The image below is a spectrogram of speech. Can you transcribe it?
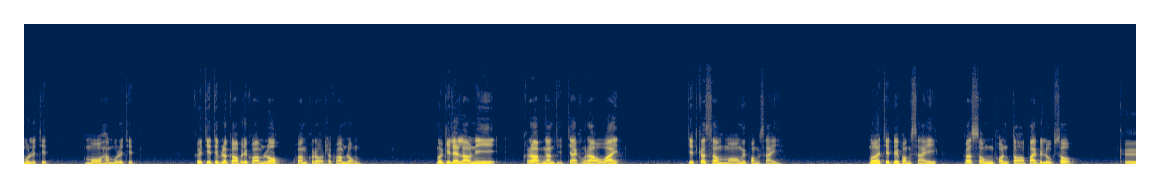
มูลจิต โมหะมูลจิต คือจิตที่ประกอบไปด้วยความโลภความโกรธและความหลง เมื่อกิเลสเหล่านี้ครอบงำจิตใจของเราไว้ จิตก็เศร้าหมองไม่ผ่องใส เมื่อจิตไม่ผ่องใส ก็ส่งผลต่อไปเป็นลูกโซ่ คือ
